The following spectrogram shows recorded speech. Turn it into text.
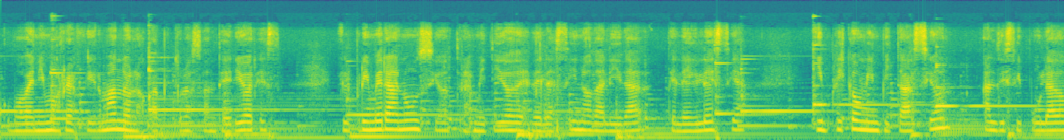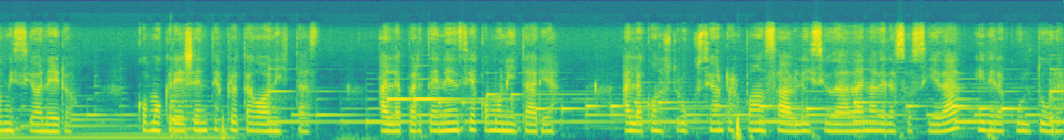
como venimos reafirmando en los capítulos anteriores, el primer anuncio transmitido desde la sinodalidad de la Iglesia implica una invitación al discipulado misionero como creyentes protagonistas, a la pertenencia comunitaria, a la construcción responsable y ciudadana de la sociedad y de la cultura,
